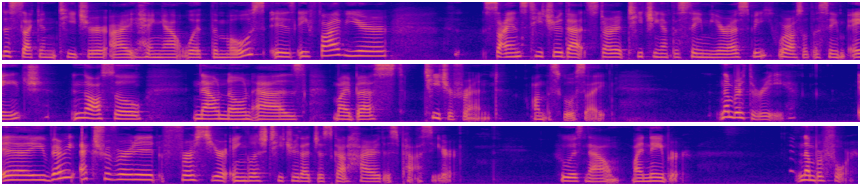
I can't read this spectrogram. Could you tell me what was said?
The second teacher I hang out with the most is a five year science teacher that started teaching at the same year as me. We're also the same age, and also now known as my best teacher friend on the school site. Number three, a very extroverted first year English teacher that just got hired this past year, who is now my neighbor. Number four,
